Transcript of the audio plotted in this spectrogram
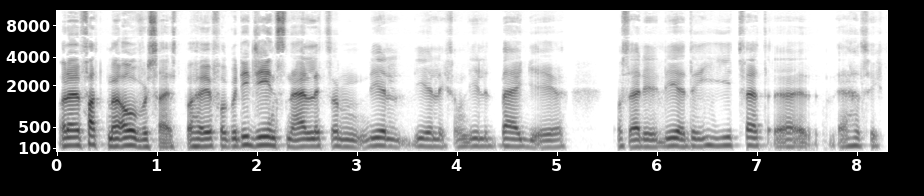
Og det er fett med oversized på høye folk. Og de jeansene er litt sånn De er, de er liksom De er litt baggy. Og så er de, de er dritfete. Det, det er helt sykt.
